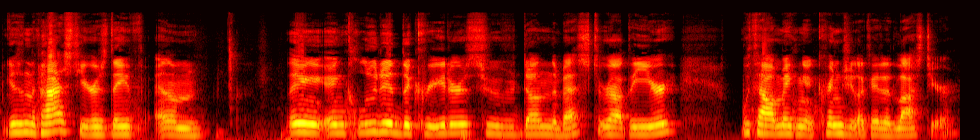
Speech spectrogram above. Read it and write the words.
because in the past years they've um they included the creators who've done the best throughout the year without making it cringy like they did last year.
